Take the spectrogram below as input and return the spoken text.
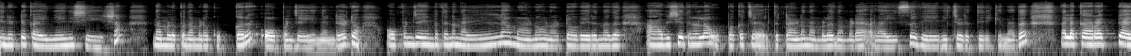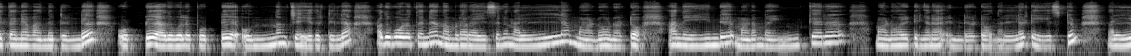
മിനിറ്റ് കഴിഞ്ഞതിന് ശേഷം നമ്മളിപ്പോൾ നമ്മുടെ കുക്കർ ഓപ്പൺ ചെയ്യുന്നുണ്ട് കേട്ടോ. ഓപ്പൺ ചെയ്യുമ്പോൾ തന്നെ നല്ല മണമാണ് കേട്ടോ വരുന്നത്. ആവശ്യത്തിനുള്ള ഉപ്പൊക്കെ ചേർത്തിട്ടാണ് നമ്മൾ നമ്മുടെ റൈസ് വേവിച്ചെടുത്തിരിക്കുന്നത്. നല്ല കറക്റ്റായി തന്നെ വന്നിട്ടുണ്ട്. ഒട്ട് അതുപോലെ പൊട്ട് ഒന്നും ചെയ്തിട്ടില്ല. അതുപോലെ തന്നെ നമ്മുടെ റൈസിന് നല്ല മണമാണ് കേട്ടോ. ആ നെയ്യിന്റെ മണം ഭയങ്കര മണമായിട്ട് ഇങ്ങനെ ഉണ്ട് കേട്ടോ. നല്ല ടേസ്റ്റും നല്ല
